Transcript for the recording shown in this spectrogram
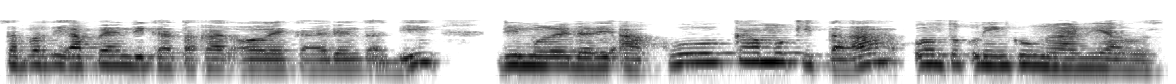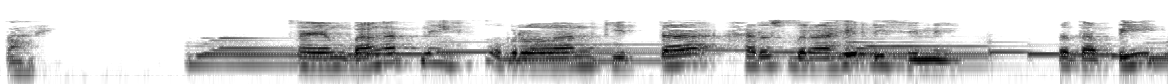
seperti apa yang dikatakan oleh Kak Eden tadi, dimulai dari aku, kamu, kita, untuk lingkungan yang lestari. Sayang banget nih, obrolan kita harus berakhir di sini. Tetapi,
